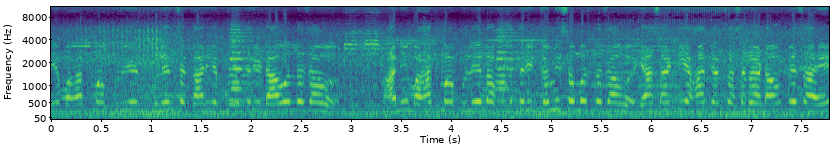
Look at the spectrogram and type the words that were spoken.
ते महात्मा फुले फुलेंचं कार्य कुठेतरी डावललं जावं आणि महात्मा फुलेला कुठेतरी कमी समजलं जावं यासाठी हा त्यांचा सगळा डावपेच आहे.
